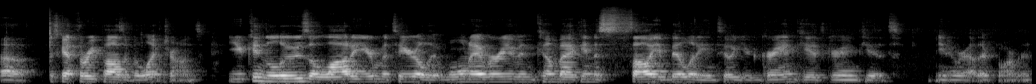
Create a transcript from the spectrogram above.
uh, it's got three positive electrons. You can lose a lot of your material that won't ever even come back into solubility until your grandkids' grandkids, you know, are out there farming.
